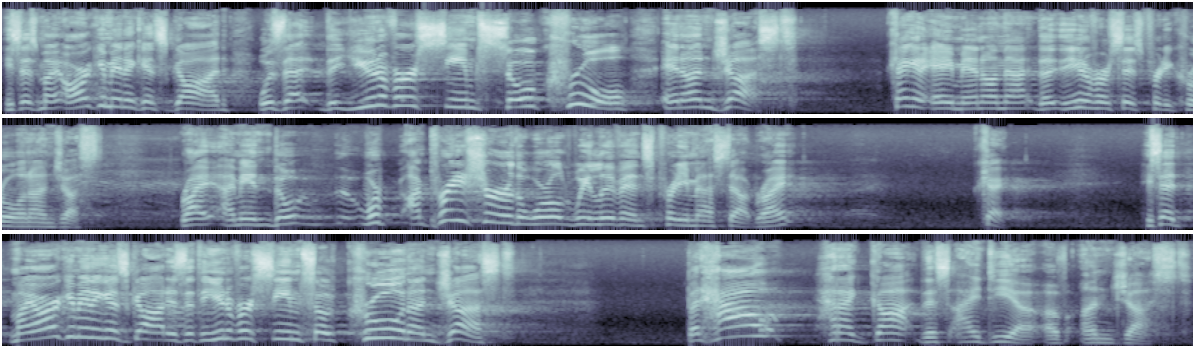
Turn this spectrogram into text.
He says, My argument against God was that the universe seemed so cruel and unjust. Can I get an amen on that? The, the universe is pretty cruel and unjust, right? I mean, the, I'm pretty sure the world we live in is pretty messed up, right? Okay. He said, My argument against God is that the universe seemed so cruel and unjust. But how had I got this idea of unjust?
